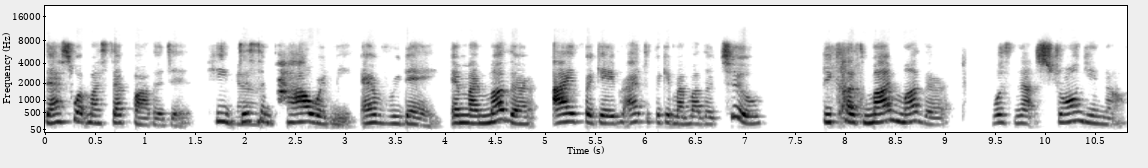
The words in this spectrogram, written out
That's what my stepfather did. He yeah. disempowered me every day. And my mother, I forgave her. I had to forgive my mother too, because my mother was not strong enough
